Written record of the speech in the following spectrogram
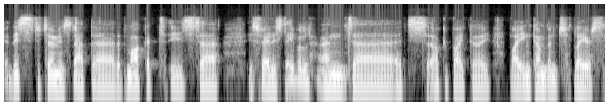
this determines that uh, that the market is uh, is fairly stable and uh, it's occupied by incumbent players.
